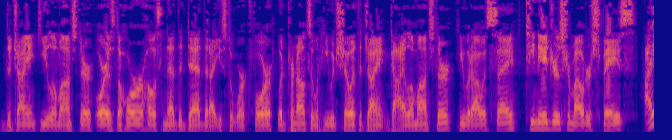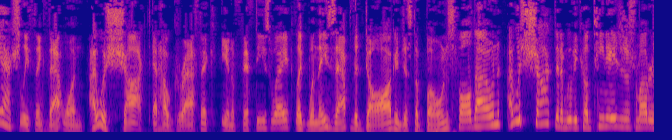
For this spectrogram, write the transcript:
the giant Gila monster, or as the horror host Ned the Dead that I used to work for would pronounce it when he would show it, the giant Gila monster, he would always say. Teenagers from Outer Space. I actually think that one, I was shocked at how graphic in a 50s way, like when they zap the dog and just the bones fall down, I was shocked that a movie called Teenagers from Outer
